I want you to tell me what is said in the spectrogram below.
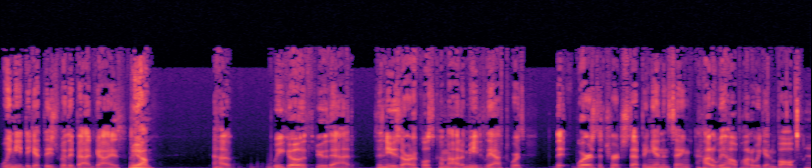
we need to get these really bad guys. Yeah. Uh, we go through that. The news articles come out immediately afterwards. The, where's the church stepping in and saying, "How do we help? How do we get involved?" Yeah.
